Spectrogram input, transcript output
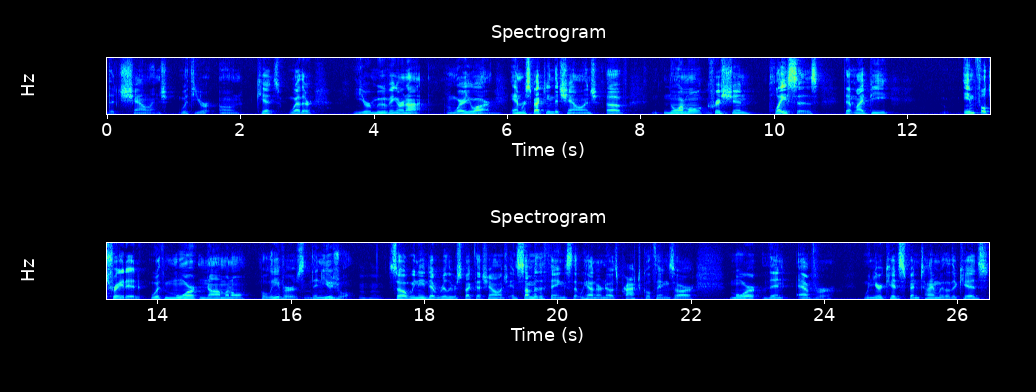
the challenge with your own kids, whether you're moving or not and where you are, Mm-hmm. and respecting the challenge of normal mm-hmm. Christian places that might be infiltrated with more nominal believers than mm-hmm. usual. Mm-hmm. So we need to really respect that challenge. And some of the things that we had in our notes, practical things, are more than ever. When your kids spend time with other kids,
